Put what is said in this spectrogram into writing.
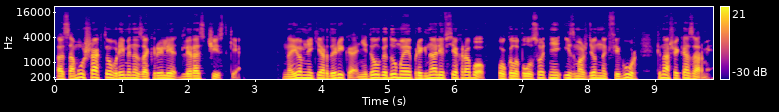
а саму шахту временно закрыли для расчистки. Наемники Ардерика, недолго думая, пригнали всех рабов, около полусотни изможденных фигур, к нашей казарме.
